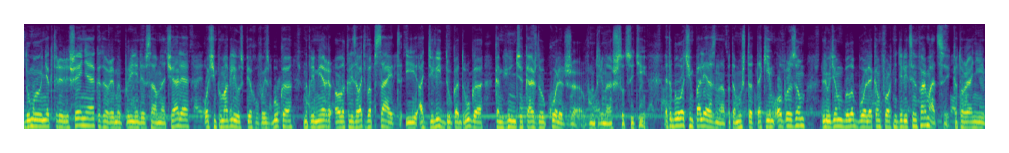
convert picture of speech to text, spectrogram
Думаю, некоторые решения, которые мы приняли в самом начале, очень помогли успеху Фейсбука. Например, локализовать веб-сайт и отделить друг от друга комьюнити каждого колледжа внутри нашей соцсети. Это было очень полезно, потому что таким образом людям было более комфортно делиться информацией, которой они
